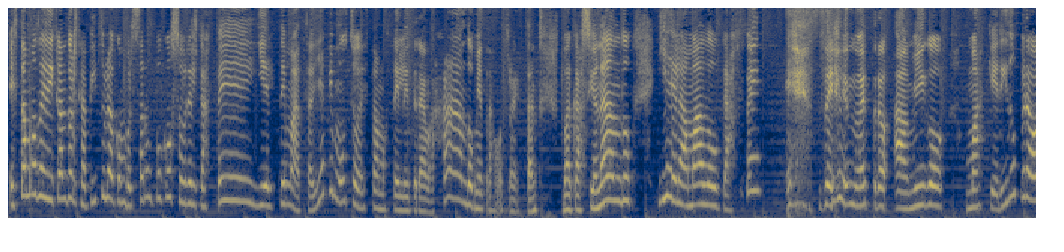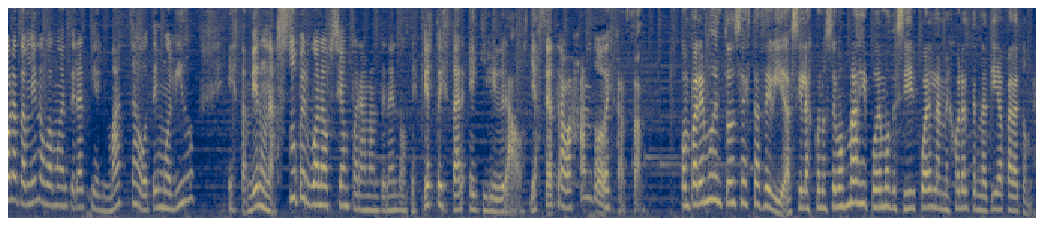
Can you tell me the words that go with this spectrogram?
estamos dedicando el capítulo a conversar un poco sobre el café y el té matcha, ya que muchos estamos teletrabajando mientras otros están vacacionando y el amado café es nuestro amigo más querido, pero ahora también nos vamos a enterar que el matcha o té molido es también una súper buena opción para mantenernos despiertos y estar equilibrados, ya sea trabajando o descansando. Comparemos entonces estas bebidas, si las conocemos más y podemos decidir cuál es la mejor alternativa para tomar.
